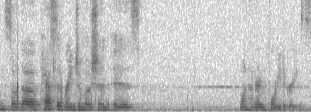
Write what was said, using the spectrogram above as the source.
And so the passive range of motion is one hundred and forty degrees.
